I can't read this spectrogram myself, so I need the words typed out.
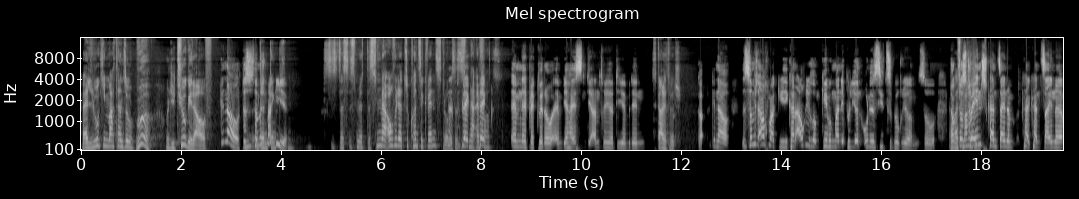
Weil Loki macht dann so, und die Tür geht auf. Genau, das ist für mich Magie. denk- das, ist, das, ist mir, das ist mir auch wieder zu konsequenzlos. Das ist Black- mir einfach. ähm, nicht Black Widow, ähm, wie heißt denn die andere hier, die mit den. Scarlet Witch. Genau. Das ist für mich auch Magie. Die kann auch ihre Umgebung manipulieren, ohne sie zu berühren. So. Dr. machen Strange kann seine, kann, kann seine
